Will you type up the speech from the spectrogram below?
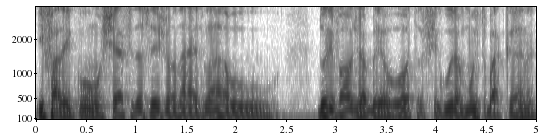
e falei com o chefe das regionais lá, o Dorival de Abreu, outra figura muito bacana.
